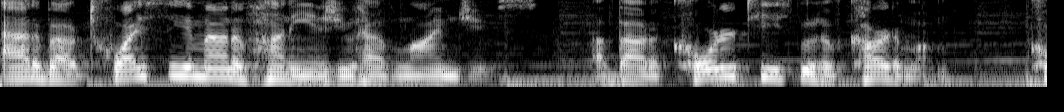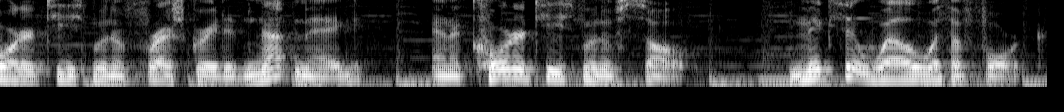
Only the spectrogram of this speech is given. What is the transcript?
Add about twice the amount of honey as you have lime juice, about a quarter teaspoon of cardamom, quarter teaspoon of fresh grated nutmeg, and a quarter teaspoon of salt. Mix it well with a fork.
